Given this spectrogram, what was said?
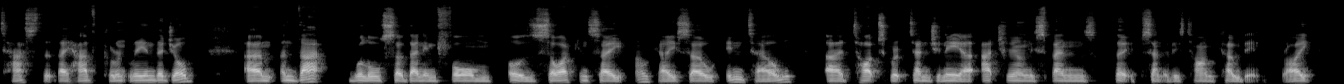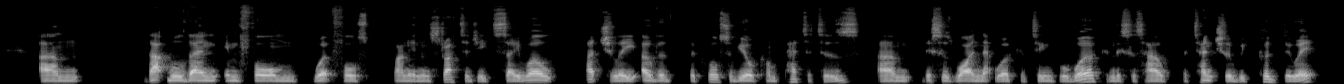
tasks that they have currently in their job? Um, and that will also then inform us. So I can say, okay, so Intel uh, TypeScript engineer actually only spends 30% of his time coding, right? Um, that will then inform workforce planning and strategy to say, well, actually, over the course of your competitors, um, this is why a network of teams will work, and this is how potentially we could do it.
